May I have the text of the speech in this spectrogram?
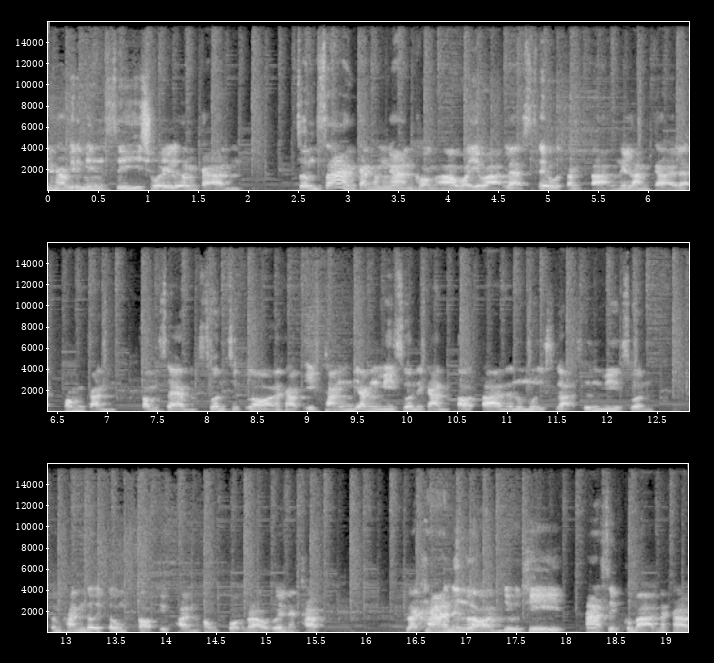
นะครับ วิตามินซีช่วยเรื่องการเสริมสร้างการทำงานของอวัยวะ และเซลล์ต่างๆ ในร่างกายและป้องกันซ่อมแซมส่วนสึกหรอนะครับ อีกทั้งยังมีส่วนในการต่อต้านอนุมูลอิสระ ซึ่งมีส่วน สำคัญโดยตรงต่อผิวพรรณของพวกเราด้วยนะครับ ราคา 1 หลอดอยู่ที่ 50 กว่าบาทนะครับ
